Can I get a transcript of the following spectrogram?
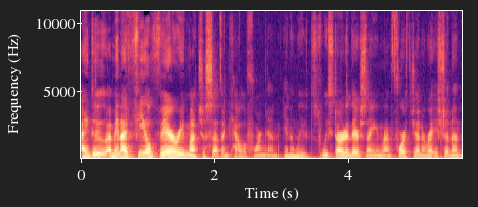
I do. I mean, I feel very much a Southern Californian. You know, we we started there saying I'm fourth generation, and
